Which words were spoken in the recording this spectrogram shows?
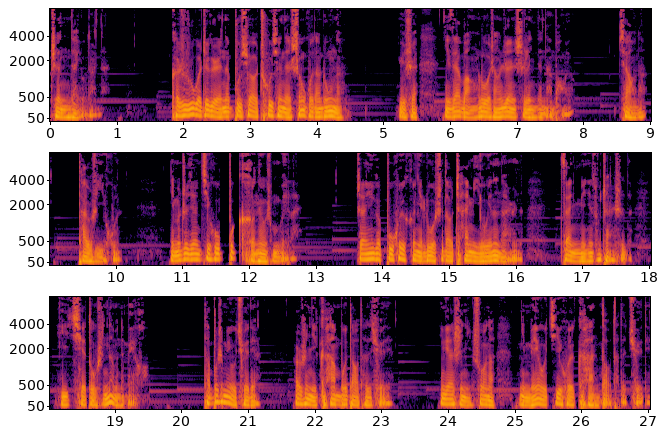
真的有点难。可是如果这个人呢不需要出现在生活当中呢？于是，你在网络上认识了你的男朋友，恰好呢，他又是已婚，你们之间几乎不可能有什么未来。这样一个不会和你落实到柴米油盐的男人呢，在你面前所展示的一切都是那么的美好。他不是没有缺点，而是你看不到他的缺点。应该是你说呢，你没有机会看到他的缺点。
